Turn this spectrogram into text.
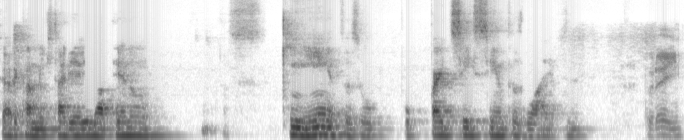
teoricamente estaria ali batendo 500 ou, ou perto de 600 lives, né? Por aí,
